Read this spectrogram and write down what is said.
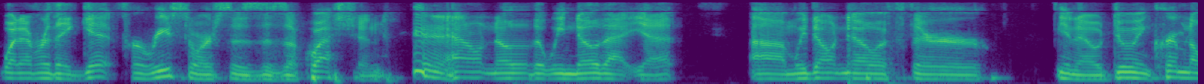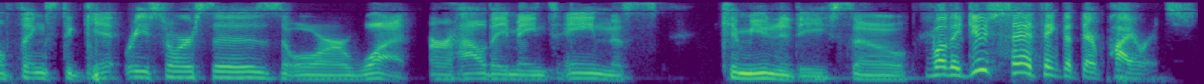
whatever they get for resources is a question. I don't know that we know that yet. Um, we don't know if they're you know doing criminal things to get resources or what or how they maintain this community. So Well, they do say I think that they're pirates.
